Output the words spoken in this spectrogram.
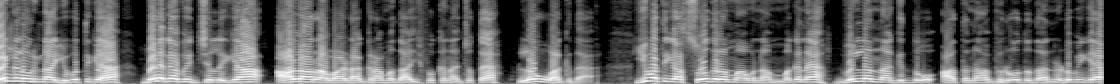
ಬೆಂಗಳೂರಿನ ಯುವತಿಗೆ ಬೆಳಗಾವಿ ಜಿಲ್ಲೆಯ ಆಲಾರವಾಡ ಗ್ರಾಮದ ಯುವಕನ ಜೊತೆ ಲವ್ ಆಗಿದೆ. ಯುವತಿಯ ಸೋದರ ಮಾವನ ಮಗನೇ ವಿಲ್ಲನ್ ಆಗಿದ್ದು ಆತನ ವಿರೋಧದ ನಡುವೆಯೇ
